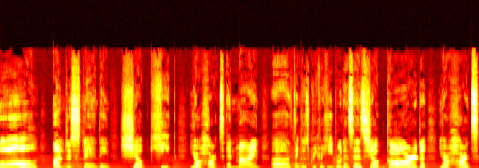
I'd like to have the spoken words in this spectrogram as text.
all understanding, shall keep your hearts and mind. Uh, I think it's Greek or Hebrew that says, shall guard your hearts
